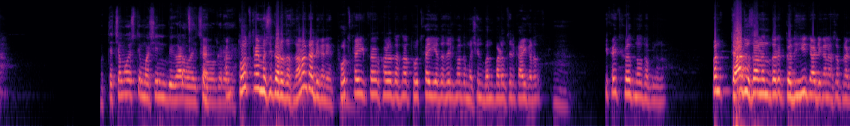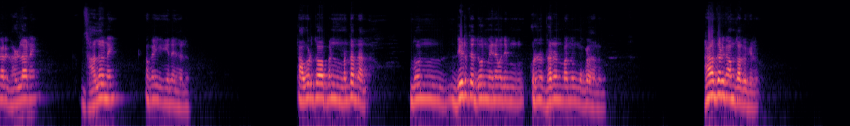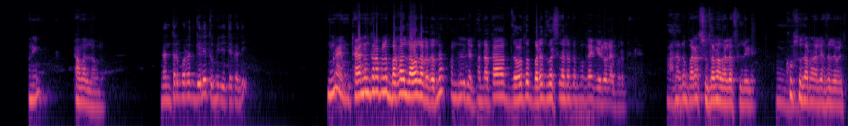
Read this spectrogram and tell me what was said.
त्याच्यामुळेच ते मशीन बिघाड व्हायचं वगैरे. आणि तोच काही मशीन करत असणार ना त्या ठिकाणी. तोच काही क- कळत असणार तोच काही येत असेल किंवा मशीन बंद पडत असेल काय करत हम्म. ते काहीच कळत नव्हतं आपल्याला. पण त्या दिवसानंतर कधीही त्या ठिकाणी असा प्रकार घडला नाही. झालं नाही किंवा काही हे नाही झालं. ताबडतोब आपण म्हणतात ना दोन दीड ते दोन महिन्यामध्ये पूर्ण धरण बांधून मोकळं झालो धडाधड काम चालू केलं. आणि कामाला लागलो. नंतर परत गेले तुम्ही तिथे कधी? नाही त्यानंतर आपल्याला बघायला जावं लागत होतं ना पण गेलो. पण आता जवळजवळ बरेच वर्ष झालं तर मग काही गेलो नाही परत तिकडे. आता तर बऱ्याच सुधारणा झाल्या असेल तिकडे. खूप सुधारणा झाली असेल त्यावेळेस.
